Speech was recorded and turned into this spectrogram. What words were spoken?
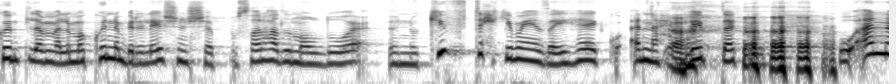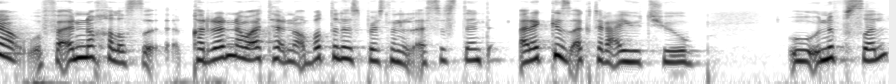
كنت لما لما كنا ب relationship وصار هذا الموضوع إنه كيف تحكي معي زي هيك وأنا حبيبتك و... وأنا فإنه خلص قررنا وقتها إنه أبطل his personal assistant أركز أكثر على يوتيوب ونفصل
